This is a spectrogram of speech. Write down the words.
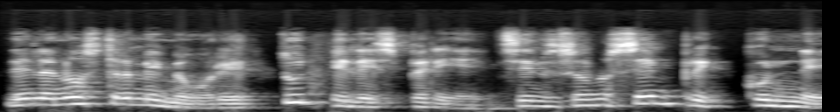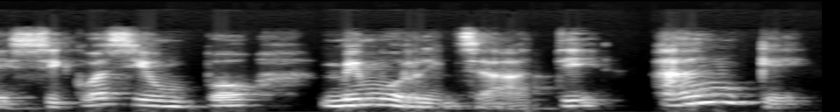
Nella nostra memoria tutte le esperienze sono sempre connessi, quasi un po' memorizzati anche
